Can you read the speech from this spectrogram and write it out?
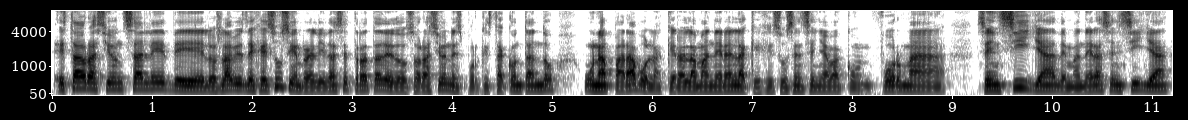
esta oración sale de los labios de Jesús y en realidad se trata de dos oraciones porque está contando una parábola, que era la manera en la que Jesús enseñaba con forma sencilla, de manera sencilla,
